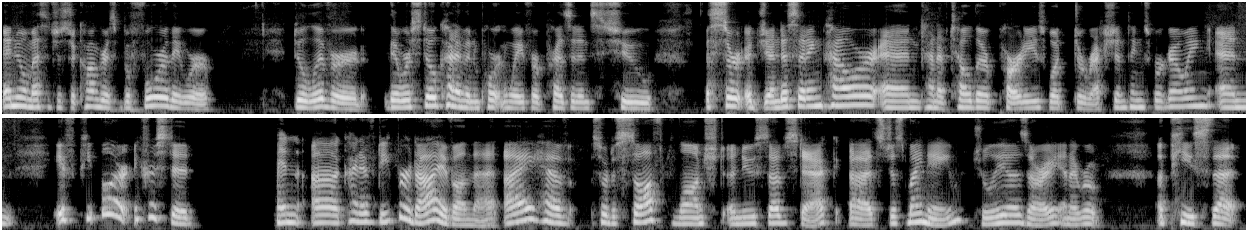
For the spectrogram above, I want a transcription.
annual messages to Congress before they were delivered. They were still kind of an important way for presidents to assert agenda setting power and kind of tell their parties what direction things were going. And if people are interested, and a kind of deeper dive on that, I have sort of soft launched a new Substack. Uh, it's just my name, Julia Azari, and I wrote a piece that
